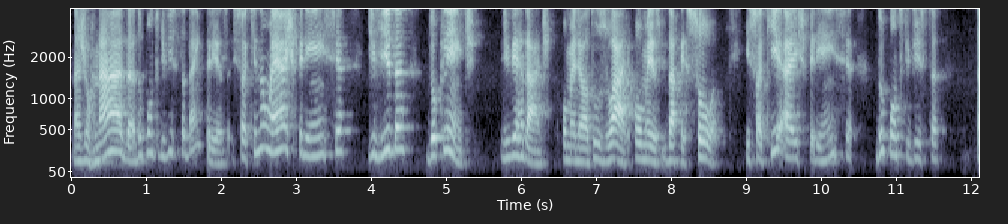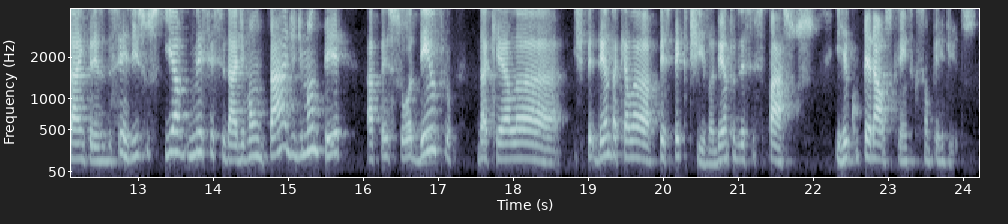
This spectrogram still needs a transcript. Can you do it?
na jornada do ponto de vista da empresa. Isso aqui não é a experiência de vida do cliente, de verdade, ou melhor, do usuário, ou mesmo da pessoa. Isso aqui é a experiência do ponto de vista da empresa de serviços e a necessidade e vontade de manter a pessoa dentro daquela, dentro daquela perspectiva, dentro desses passos, e recuperar os clientes que são perdidos,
